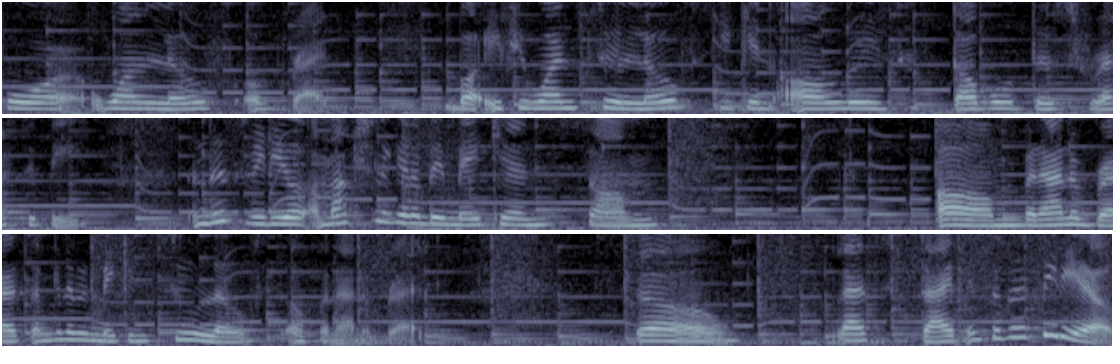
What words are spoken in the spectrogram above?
for one loaf of bread. But if you want two loaves, you can always double this recipe. In this video, I'm actually going to be making some um, banana breads. I'm going to be making two loaves of banana bread. So let's dive into the video.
